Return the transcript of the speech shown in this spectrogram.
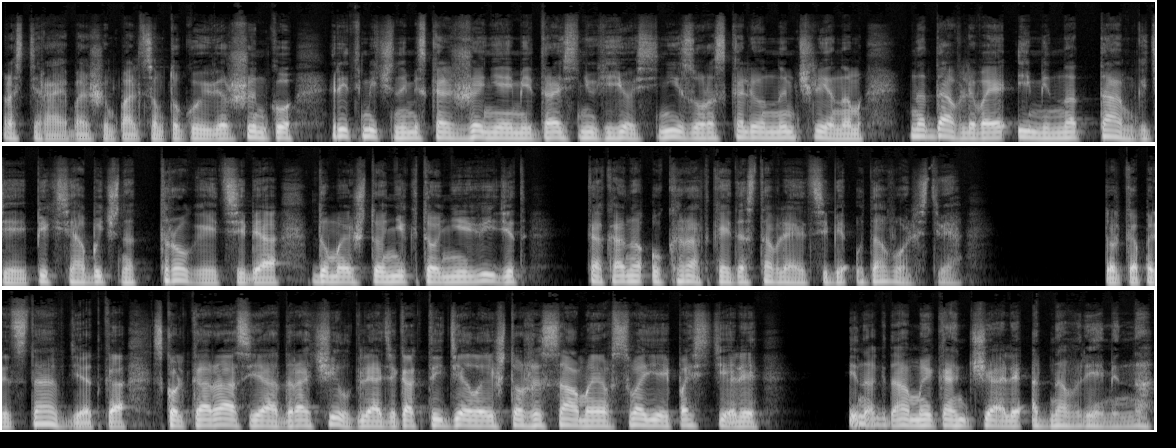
Растирая большим пальцем тугую вершинку, ритмичными скольжениями дразню ее снизу раскаленным членом, надавливая именно там, где Пикси обычно трогает себя, думая, что никто не видит, как она украдкой доставляет себе удовольствие. Только представь, детка, сколько раз я дрочил, глядя, как ты делаешь то же самое в своей постели. Иногда мы кончали одновременно.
